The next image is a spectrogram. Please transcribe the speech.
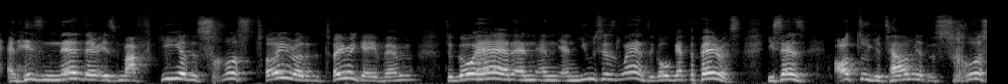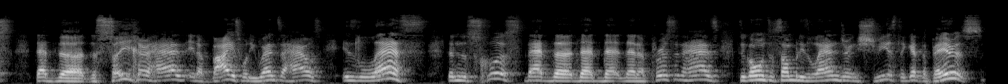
And his neder is mafkiya, the schus Torah that the Torah gave him to go ahead and, and, and use his land to go get the Paris. He says, Otu, you're telling me that the schus that the, the Seicher has in a bias when he rents a house is less than the schus that, the, that, that, that a person has to go into somebody's land during Shvias to get the Paris.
